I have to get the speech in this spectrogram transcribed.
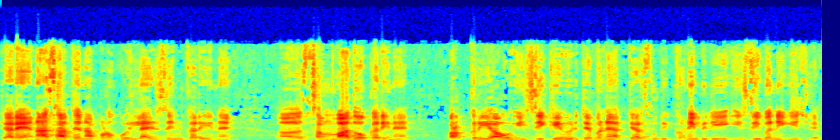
ત્યારે એના સાથેના પણ કોઈ લાઇઝિન કરીને સંવાદો કરીને પ્રક્રિયાઓ ઇઝી કેવી રીતે બને અત્યાર સુધી ઘણી બધી ઇઝી બની ગઈ છે.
